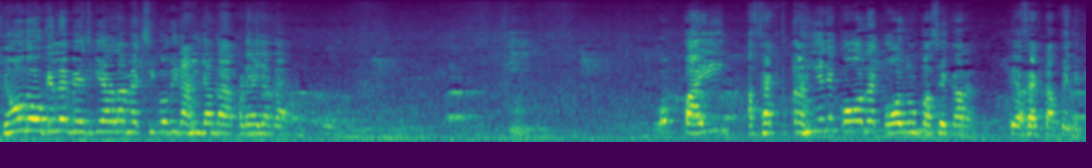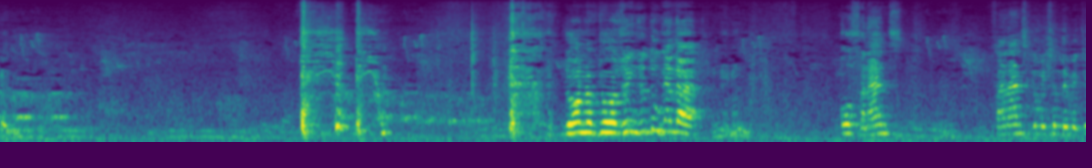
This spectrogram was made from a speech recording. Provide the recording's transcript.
ਕਿਉਂ ਦੋ ਕਿੱਲੇ ਵੇਚ ਕੇ ਅਗਲਾ ਮੈਕਸੀਕੋ ਦੀ ਰਾਹੀਂ ਜਾਂਦਾ, ਫੜਿਆ ਜਾਂਦਾ? ਉਹ ਭਾਈ ਇਫੈਕਟ ਤਾਂ ਹੀ ਹੈ ਜੇ ਕਾਜ਼ ਹੈ ਕਾਜ਼ ਨੂੰ ਪਾਸੇ ਕਰ ਤੇ ਇਫੈਕਟ ਆਪੇ ਨਿਕਲ ਜੂ। ਜੋ ਨਵਜੋਤ ਸਿੰਘ ਸਿੱਧੂ ਕਹਿੰਦਾ ਉਹ ਫਾਈਨੈਂਸ ਫਾਈਨੈਂਸ ਕਮਿਸ਼ਨ ਦੇ ਵਿੱਚ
